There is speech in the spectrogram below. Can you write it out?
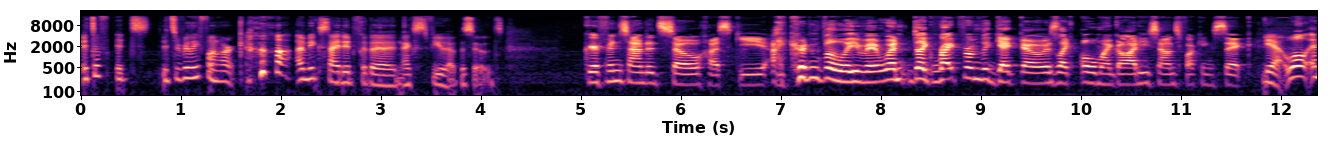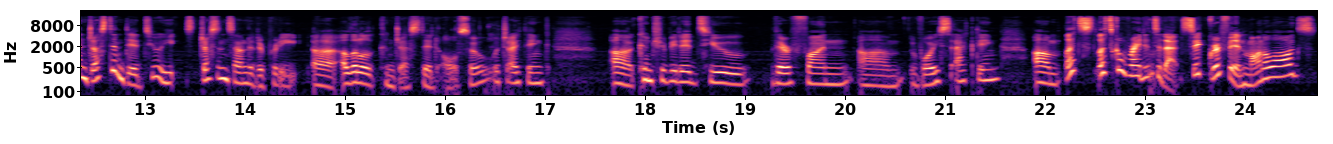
it's a it's it's a really fun arc. I'm excited for the next few episodes. Griffin sounded so husky. I couldn't believe it when, like, right from the get go, it was like, oh my god, he sounds fucking sick. Yeah, well, and Justin did too. He Justin sounded a pretty uh, a little congested also, which I think uh, contributed to their fun um, voice acting. Um, let's let's go right into that. Sick Griffin monologues.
